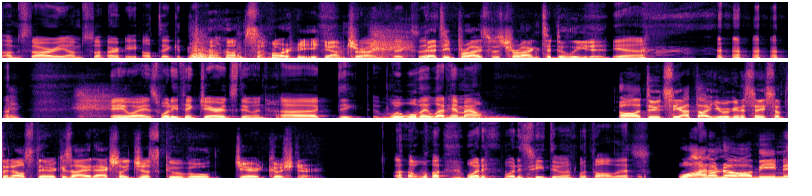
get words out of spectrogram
I'm sorry. I'm sorry. I'll take it down. I'm sorry. Yeah, I'm Trying trying. to fix it. Betsy Price was trying to delete it. Yeah. Anyways, what do you think Jared's doing? Uh, do, will, will they let him out? Oh, dude, see, I thought you were going to say something else there because I had actually just Googled Jared Kushner. Uh, what, what what is he doing with all this? Well, I don't know. I mean,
